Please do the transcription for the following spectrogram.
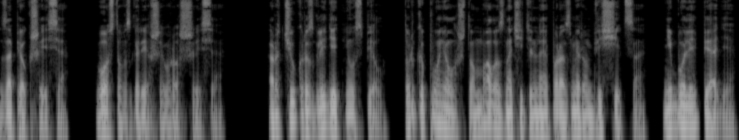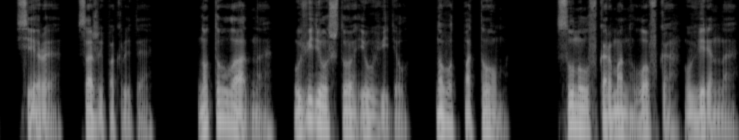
запекшееся, востов сгоревший вросшиеся. Арчук разглядеть не успел, только понял, что малозначительная по размерам вещица, не более пяди, серая, сажей покрытая. Но то ладно, увидел, что и увидел. Но вот потом... Сунул в карман ловко, уверенно,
